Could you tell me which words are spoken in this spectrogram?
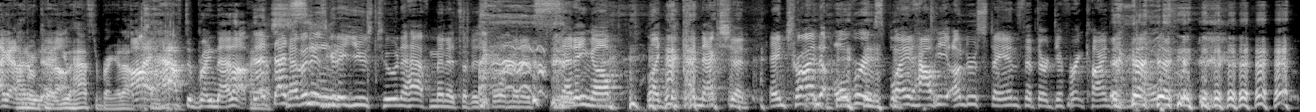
I gotta I bring don't that care. up. You have to bring it up. I somehow. have to bring that up. That, that Kevin is going to use two and a half minutes of his four minutes setting up like the connection and trying to over-explain how he understands that they're different kinds of mules.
